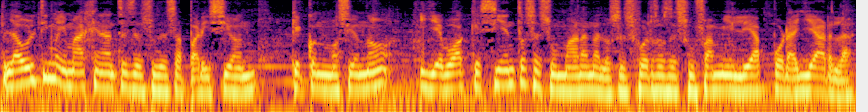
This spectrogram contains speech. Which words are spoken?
La última imagen antes de su desaparición, que conmocionó y llevó a que cientos se sumaran a los esfuerzos de su familia por hallarla,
